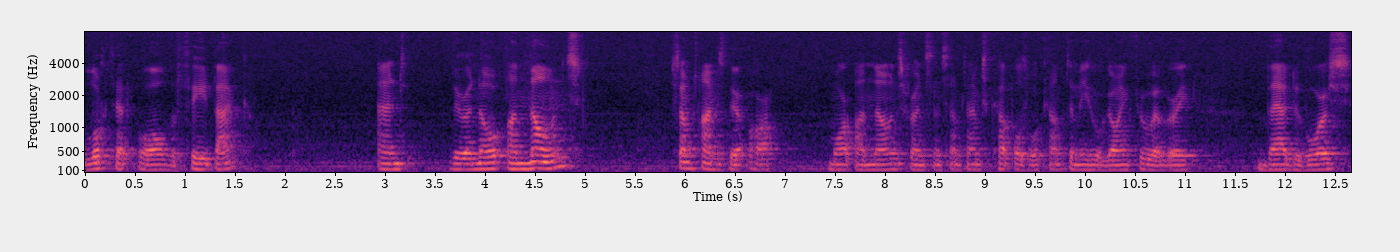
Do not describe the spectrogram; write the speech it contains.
looked at all the feedback, and there are no unknowns, sometimes there are more unknowns. For instance, sometimes couples will come to me who are going through a very bad divorce,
